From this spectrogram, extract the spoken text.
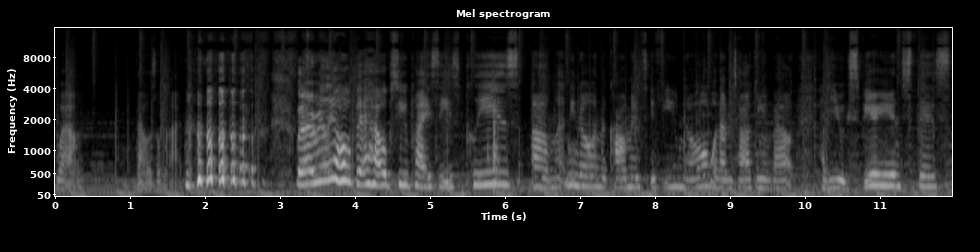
wow that was a lot. but I really hope it helps you, Pisces. Please um, let me know in the comments if you know what I'm talking about. Have you experienced this?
